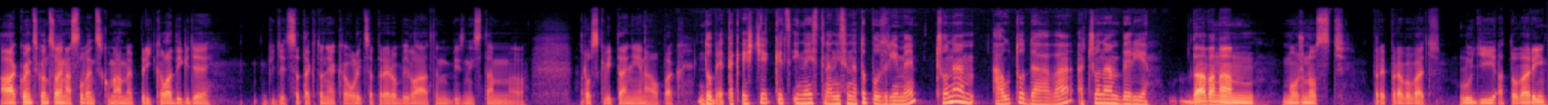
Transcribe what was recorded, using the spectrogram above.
A konec koncov aj na Slovensku máme príklady, kde, kde sa takto nejaká ulica prerobila a ten biznis tam e, rozkvitanie naopak. Dobre, tak ešte keď z inej strany sa na to pozrieme, čo nám auto dáva a čo nám berie? Dáva nám možnosť prepravovať ľudí a tovary,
